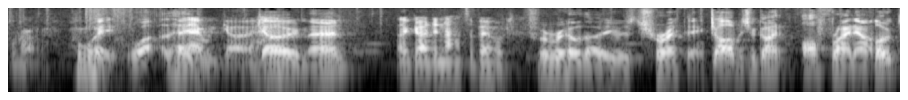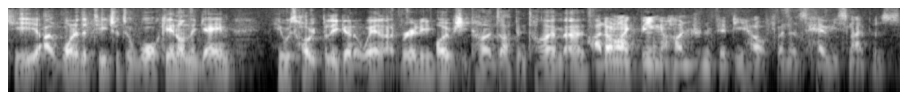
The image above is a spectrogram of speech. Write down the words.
Bro. Wait, what? There, There we go. go, man. That guy didn't know how to build. For real though, he was tripping. Jarvis, you're going off right now. Low key, I wanted the teacher to walk in on the game. He was hopefully gonna win. I really hope she turns up in time, man. I don't like being 150 health when there's heavy snipers.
